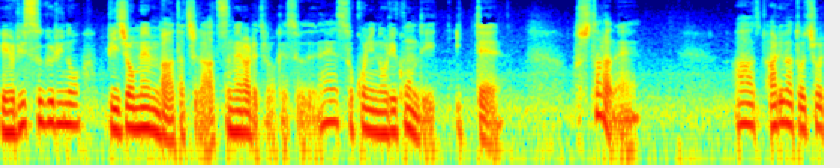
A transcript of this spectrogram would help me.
よりすぐりの美女メンバーたちが集められてるわけですよね。そこに乗り込んでいって、そしたらね、あ、ありがとう、ちょ、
